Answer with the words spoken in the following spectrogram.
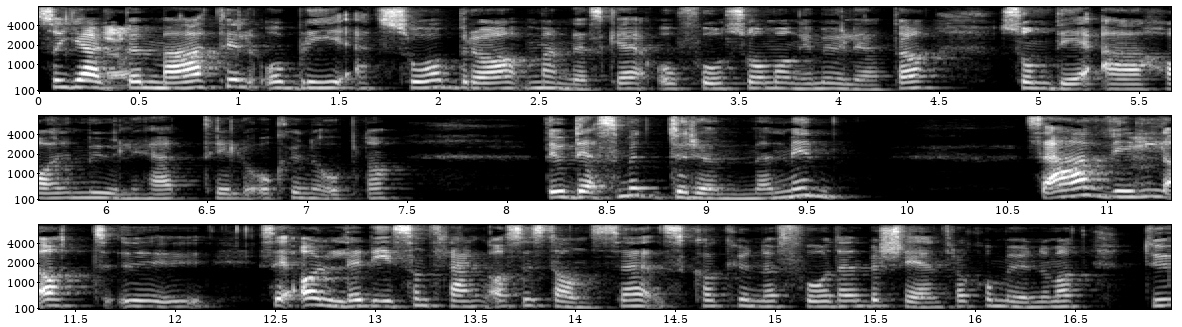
Som hjelper ja. meg til å bli et så bra menneske og få så mange muligheter som det jeg har mulighet til å kunne oppnå. Det er jo det som er drømmen min. Så jeg vil at uh, alle de som trenger assistanse, skal kunne få den beskjeden fra kommunen om at du,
